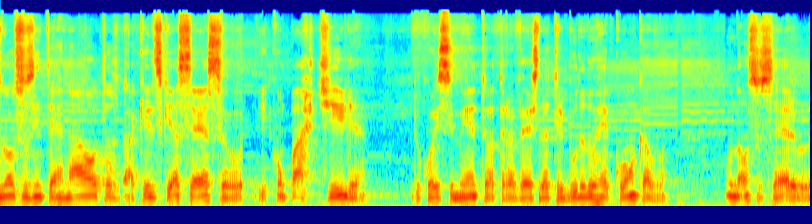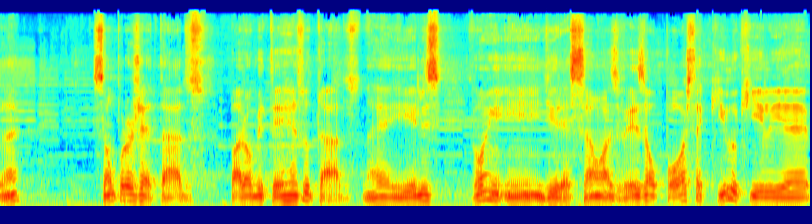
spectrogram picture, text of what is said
nossos internautas, aqueles que acessam e compartilham do conhecimento através da tribuna do recôncavo, o nosso cérebro, né, são projetados para obter resultados, né, e eles vão em, em direção às vezes oposta àquilo que ele é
